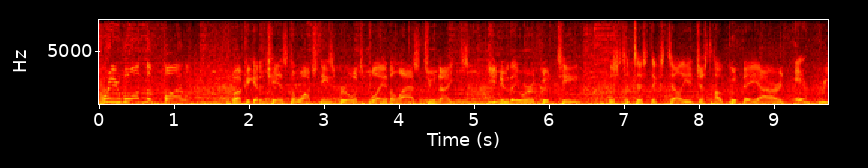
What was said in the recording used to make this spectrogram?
3 1 the final. Well, if you get a chance to watch these Bruins play the last two nights, you knew they were a good team. The statistics tell you just how good they are in every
